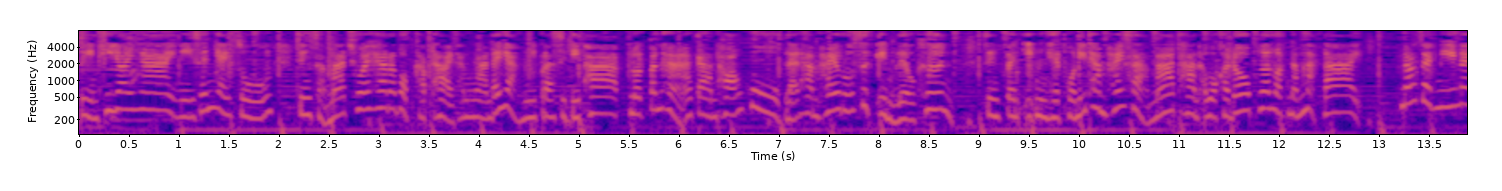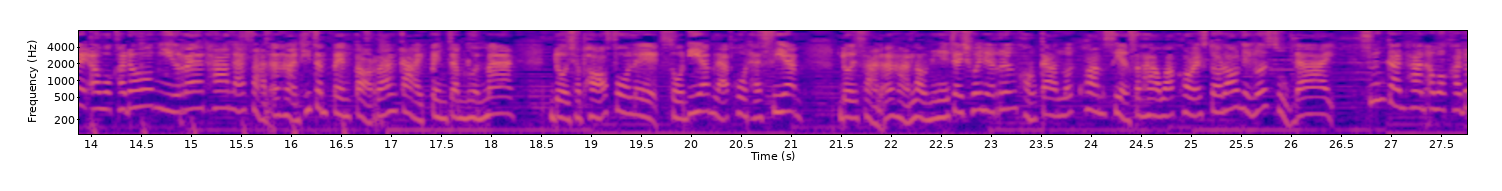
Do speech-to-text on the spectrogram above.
ตีนที่ย่อยง่าย มีเส้นใยสูง จึงสามารถช่วยให้ระบบขับถ่ายทำงานได้อย่างมีประสิทธิภาพ ลดปัญหาอาการท้องผูกและทำให้รู้สึกอิ่มเร็วขึ้น จึงเป็นอีกหนึ่งเหตุผลที่ทำให้สามารถทานอะโวคาโดเพื่อลดน้ำหนักได้ นอกจากนี้ในอะโวคาโดมีแร่ธาตุและสารอาหารที่จำเป็นต่อร่างกายเป็นจำนวนมาก โดยเฉพาะโฟเลตโซเดียม และโพแทสเซียม โดยสารอาหารเหล่านี้จะช่วยในเรื่องของการลดความเสี่ยงสภาวะคอเลสเตอรอลในเลือดสูงได้ ซึ่งการทานอะโวคาโด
